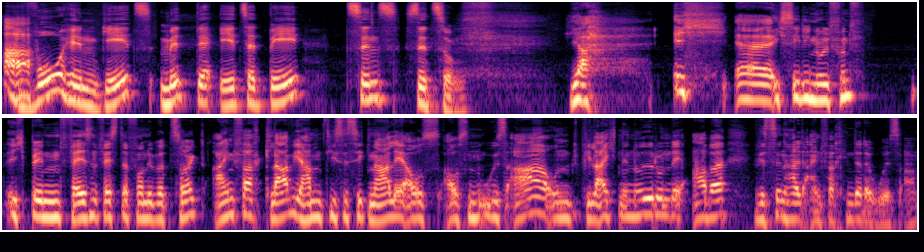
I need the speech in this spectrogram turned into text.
Ah. Wohin geht's mit der EZB Zinssitzung? Ja, ich, äh, ich sehe die 05. Ich bin felsenfest davon überzeugt. Einfach, klar, wir haben diese Signale aus, aus den USA und vielleicht eine Nullrunde, aber wir sind halt einfach hinter der USA.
